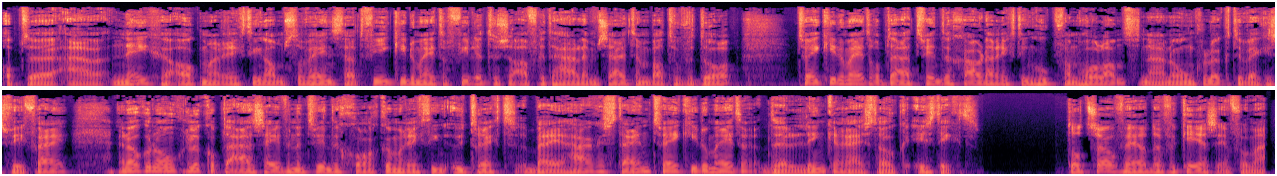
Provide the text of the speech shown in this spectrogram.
Op de A9 Alkmaar richting Amstelveen staat 4 kilometer file tussen Afrit Haarlem-Zuid en Badhoevedorp. 2 kilometer op de A20 Gouda richting Hoek van Holland. Na een ongeluk, de weg is weer vrij. En ook een ongeluk op de A27 Gorkum richting Utrecht bij Hagestein. 2 kilometer, de linkerrijstrook is dicht. Tot zover de verkeersinformatie.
